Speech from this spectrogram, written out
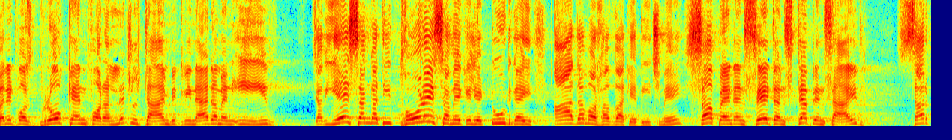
When it was broken for a little time between Adam and Eve. जब ये संगति थोड़े समय के लिए टूट गई आदम और हवा के बीच में सप and and set and step inside सर्प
